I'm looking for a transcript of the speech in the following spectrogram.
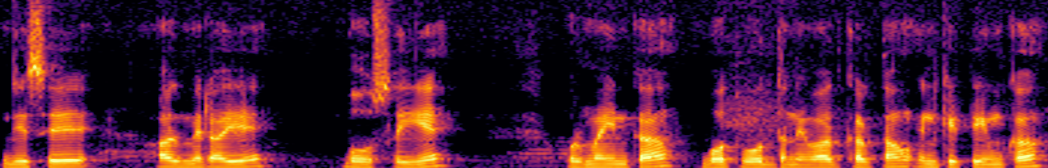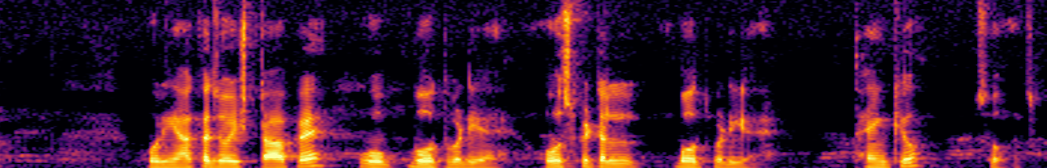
जिससे आज मेरा ये बहुत सही है। और मैं इनका बहुत बहुत धन्यवाद करता हूँ, इनकी टीम का। और यहाँ का जो स्टाफ है, वो बहुत बढ़िया है। हॉस्पिटल बहुत बढ़िया है। Thank you so much.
